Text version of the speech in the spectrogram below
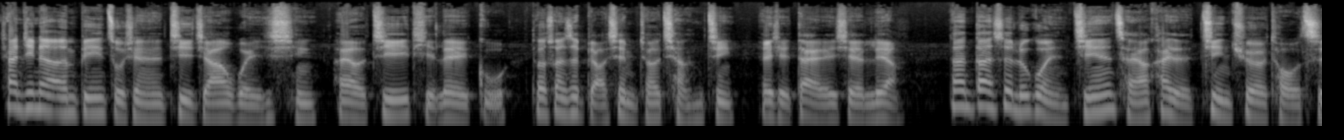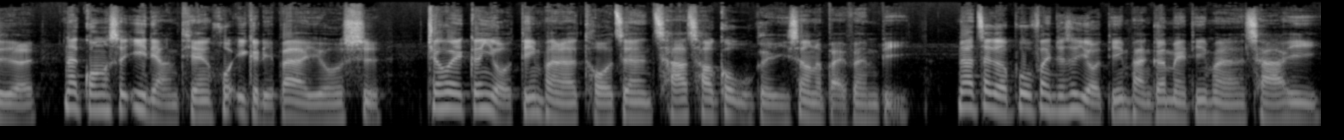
像今天的 NBA 主线的技嘉、微星，还有记忆体类股，都算是表现比较强劲，而且带了一些量。但但是如果你今天才要开始进去的投资人，那光是一两天或一个礼拜的优势，就会跟有盯盘的投资人差超过五个以上的百分比。那这个部分就是有盯盘跟没盯盘的差异。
